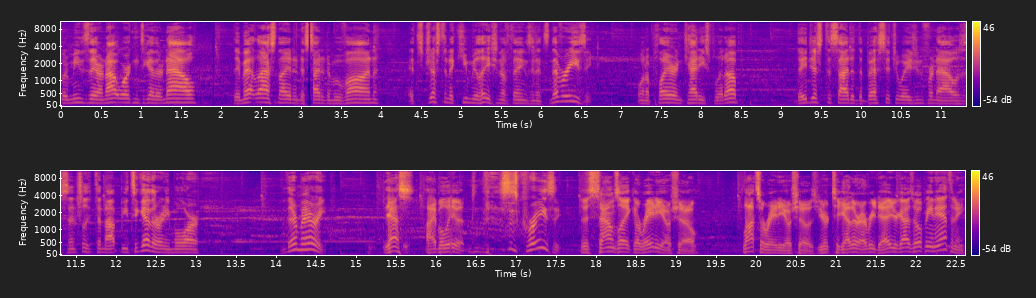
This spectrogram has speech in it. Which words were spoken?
but it means they are not working together now. They met last night and decided to move on. It's just an accumulation of things, and it's never easy when a player and caddy split up. They just decided the best situation for now is essentially to not be together anymore. They're married. Yes, I believe it. This is crazy. This sounds like a radio show. Lots of radio shows. You're together every day. Your guys, Opie and Anthony,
